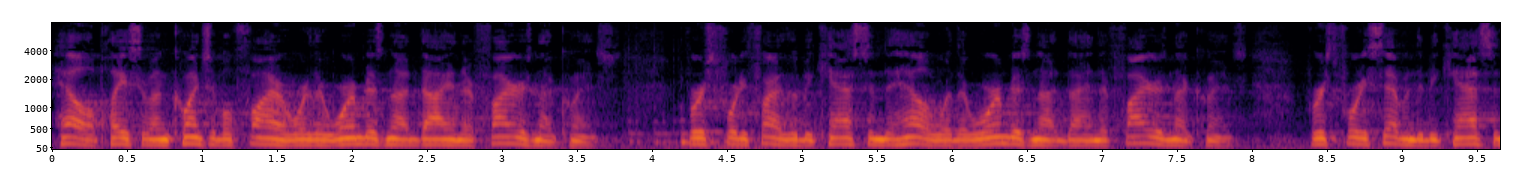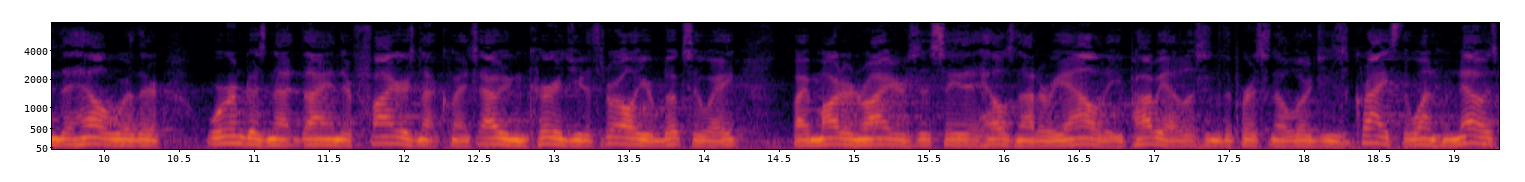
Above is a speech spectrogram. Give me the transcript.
hell, a place of unquenchable fire where their worm does not die and their fire is not quenched. Verse 45, they'll be cast into hell where their worm does not die and their fire is not quenched. Verse 47, to be cast into hell where their worm does not die and their fire is not quenched. I would encourage you to throw all your books away by modern writers that say that hell's not a reality. You probably ought to listen to the person of the Lord Jesus Christ, the one who knows,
